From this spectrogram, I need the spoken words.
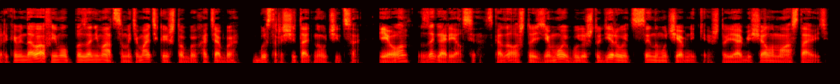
Порекомендовав ему позаниматься математикой, чтобы хотя бы быстро считать научиться. И он загорелся. Сказал, что зимой будет штудировать с сыном учебники, что я обещал ему оставить.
